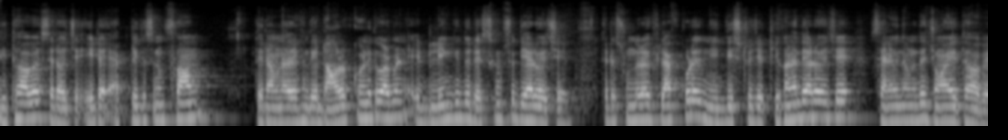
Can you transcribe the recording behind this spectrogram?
দিতে হবে, সেটা হচ্ছে এটা অ্যাপ্লিকেশন ফর্ম তো এটা আপনারা এখান থেকে ডাউনলোড করে নিতে পারবেন। এর লিঙ্ক কিন্তু ডিসক্রিপশনে দেওয়া রয়েছে। এটা সুন্দরভাবে ফিল আপ করে নির্দিষ্ট যে ঠিকানা দেওয়া রয়েছে, সেখানে কিন্তু আপনাদের জমা দিতে হবে।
